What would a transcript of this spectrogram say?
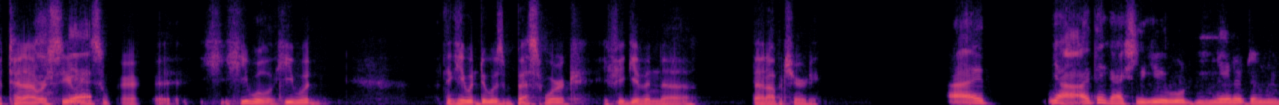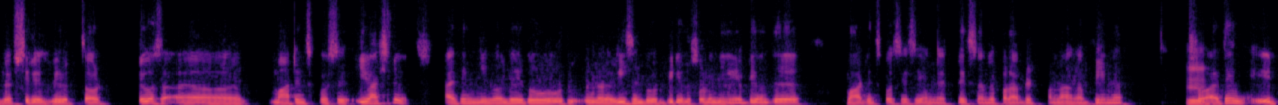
a 10 hour series yeah. where uh, he, he will he would I think he would do his best work if he given uh, that opportunity. I, yeah, I think actually you would need it in web series. We thought because uh, Martin Scorsese, you actually, I think you only do a recent video, so maybe on the Martin Scorsese on Netflix and the collaborate. Panang there. So I think it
